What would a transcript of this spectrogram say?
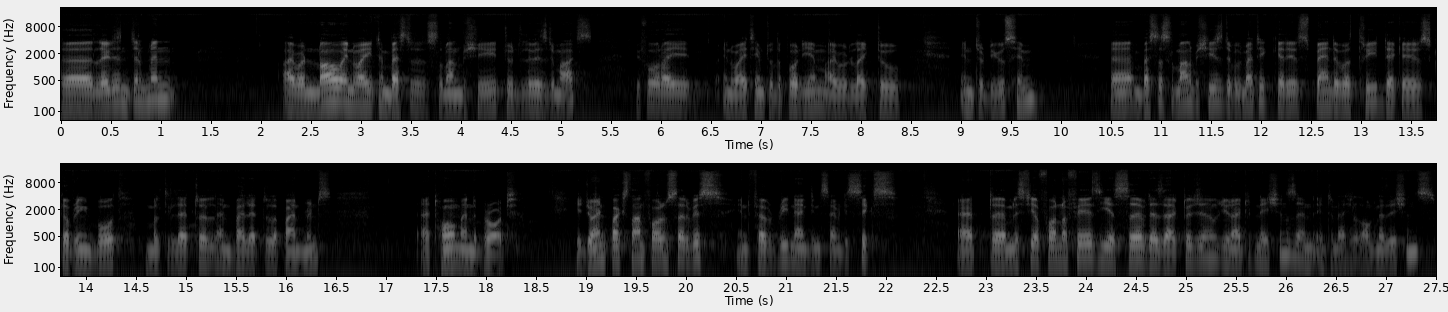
Uh, ladies and gentlemen, I would now invite Ambassador Salman Bashir to deliver his remarks. Before I invite him to the podium, I would like to introduce him. Uh, Ambassador Salman Bashir's diplomatic career spanned over three decades, covering both multilateral and bilateral appointments at home and abroad. He joined Pakistan Foreign Service in February 1976. At uh, Ministry of Foreign Affairs, he has served as Director General, United Nations and international organizations,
